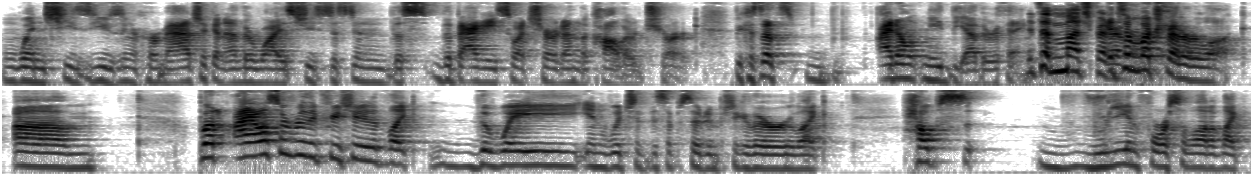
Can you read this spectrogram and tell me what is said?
when she's using her magic, and otherwise she's just in the the baggy sweatshirt and the collared shirt because that's I don't need the other thing. It's a much better. It's a much better look. Um, but I also really appreciated like the way in which this episode in particular like helps reinforce a lot of like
